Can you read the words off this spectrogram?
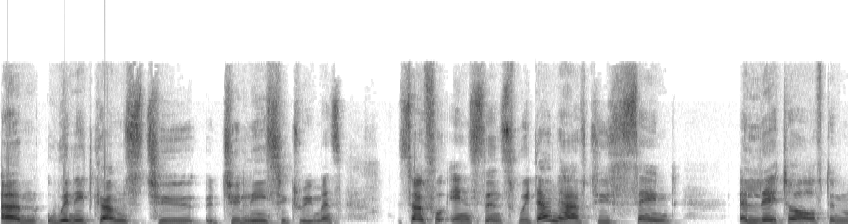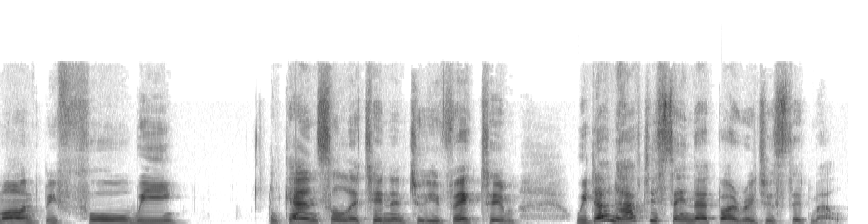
um, when it comes to, to lease agreements. So, for instance, we don't have to send a letter of demand before we cancel a tenant to evict him, we don't have to send that by registered mail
